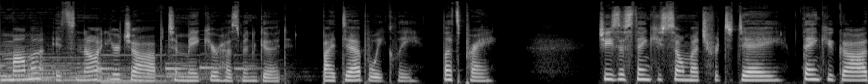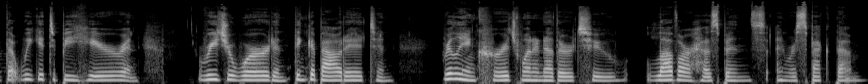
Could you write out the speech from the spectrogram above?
Mama, it's not your job to make your husband good. By Deb Weekley. Let's pray. Jesus, thank you so much for today. Thank you, God, that we get to be here and read your word and think about it and really encourage one another to love our husbands and respect them.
